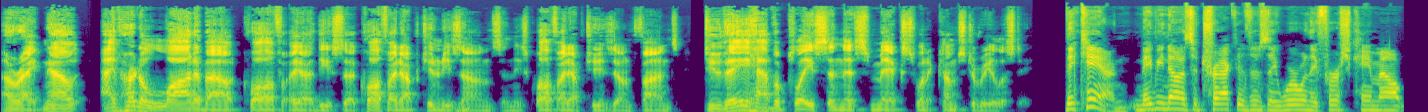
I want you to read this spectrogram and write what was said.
All right. Now i've heard a lot about qualify, uh, these uh, qualified opportunity mm-hmm. zones and these qualified opportunity zone funds. Do they have a place in this mix when it comes to real estate they can. Maybe not as attractive as they were when they first came out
